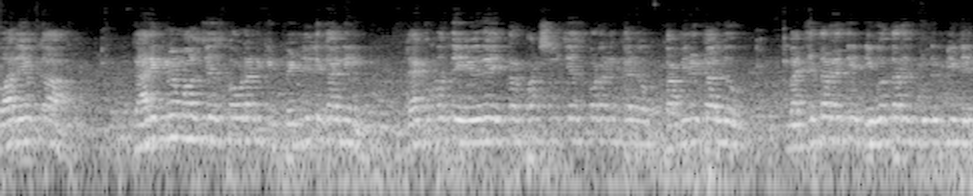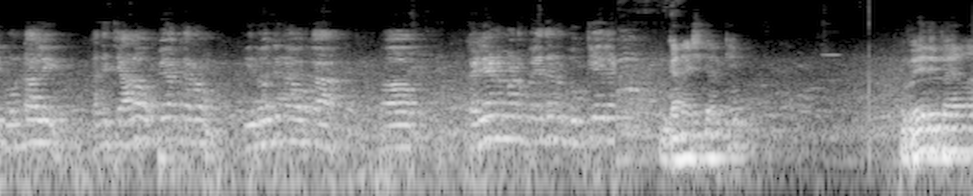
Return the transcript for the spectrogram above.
వారి యొక్క కార్యక్రమాలు చేసుకోవడానికి పెళ్ళిళ్ళు కానీ లేకపోతే ఏదో ఇతర ఫంక్షన్లు చేసుకోవడానికి కానీ ఒక కమ్యూనిటీలు మధ్యతరగతి దిగువ తరగతి కుటుంబీకులకు ఉండాలి. అది చాలా ఉపయోగకరం. ఈ రోజున ఒక కళ్యాణ మండపం ఏదైనా బుక్ చేయలేదు గణేష్ గారికి వేదిక పైన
